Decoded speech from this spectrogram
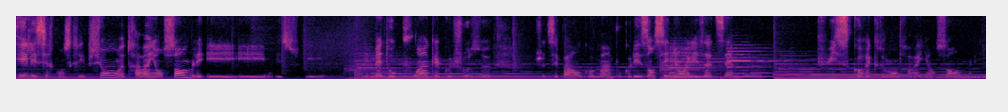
et les circonscriptions travaillent ensemble et, et, et, et, mettent au point quelque chose, je ne sais pas, en commun, pour que les enseignants et les ATSEM puissent correctement travailler ensemble et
